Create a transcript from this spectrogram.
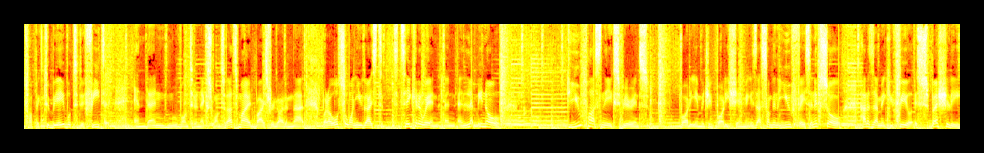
topic to be able to defeat it and then move on to the next one. So that's my advice regarding that. But I also want you guys to, to take it away and, and, and let me know do you personally experience body imaging, body shaming? Is that something that you face? And if so, how does that make you feel? Especially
